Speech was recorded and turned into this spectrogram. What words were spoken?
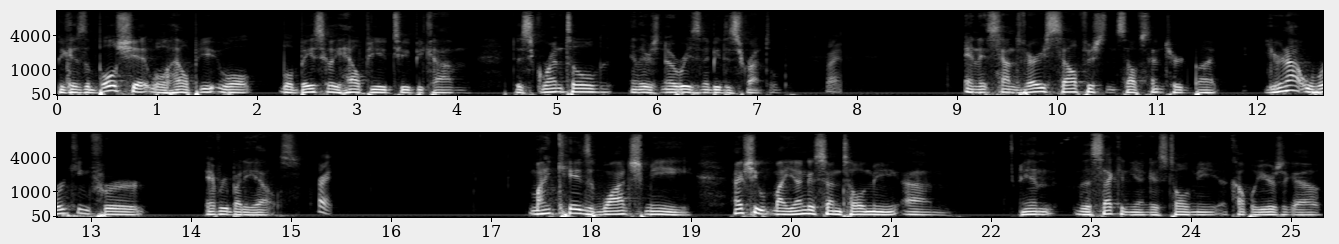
Because the bullshit will help you will will basically help you to become disgruntled and there's no reason to be disgruntled. Right. And it sounds very selfish and self-centered, but you're not working for everybody else. Right. My kids watch me. Actually, my youngest son told me, um, and the second youngest told me a couple years ago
